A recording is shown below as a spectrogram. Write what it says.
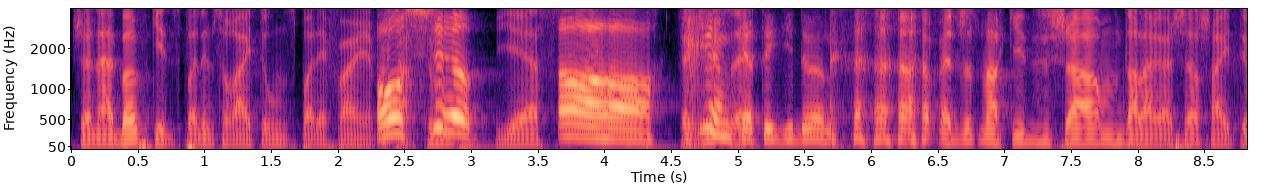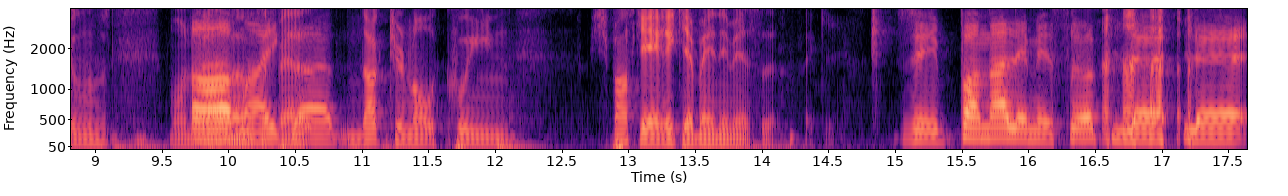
J'ai un album qui est disponible sur iTunes, Spotify. Un peu Oh partout. shit! Yes! Ah! Faites crime juste, que euh, t'es guidoune. Faites juste marquer du charme dans la recherche iTunes. Mon Oh album my s'appelle God. Nocturnal Queen. Je pense qu'Eric a bien aimé ça. J'ai pas mal aimé ça. Puis le, le-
